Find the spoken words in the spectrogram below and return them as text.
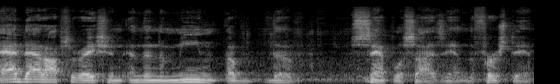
add that observation, and then the mean of the sample size n, the first n.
